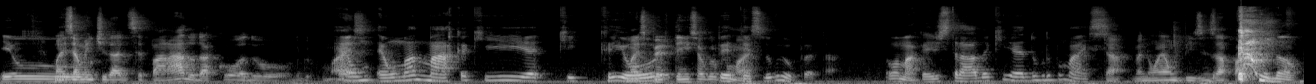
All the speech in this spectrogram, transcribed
eu Mas é uma entidade separada da COA do, do Grupo é, Mais? um- é uma marca que que criou Mas pertence ao Grupo pertence Mais. do grupo. É. Tá. É uma marca registrada que é do grupo mais. Tá, mas não é um business à parte. Não.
